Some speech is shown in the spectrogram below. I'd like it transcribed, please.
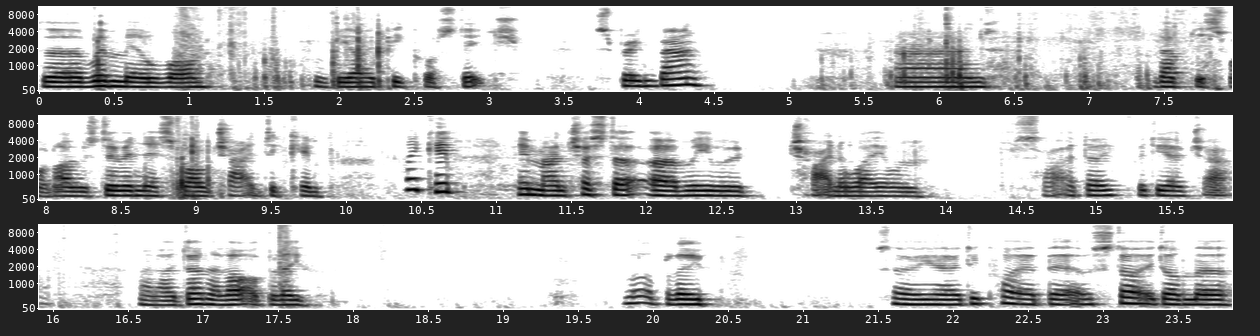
the windmill one with VIP cross stitch spring band and love this one. I was doing this while chatting to Kim. Hi Kim in Manchester. Um, we were chatting away on Saturday video chat. And I've done a lot of blue. A lot of blue. So yeah I did quite a bit. I started on the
